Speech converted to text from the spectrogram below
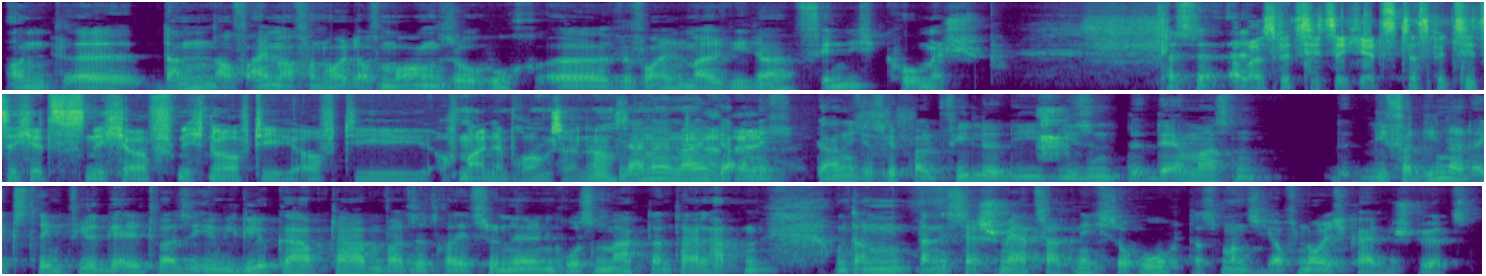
Und äh, dann auf einmal von heute auf morgen so, hoch, äh, wir wollen mal wieder, finde ich komisch. Das, äh, Aber das bezieht sich jetzt, das bezieht sich jetzt nicht auf nicht nur auf die, auf die, auf meine Branche, ne? Nein, nein, nein, gar nicht, gar nicht. Es gibt halt viele, die, die sind dermaßen, die verdienen halt extrem viel Geld, weil sie irgendwie Glück gehabt haben, weil sie traditionell einen großen Marktanteil hatten. Und dann, dann ist der Schmerz halt nicht so hoch, dass man sich auf Neuigkeiten stürzt.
